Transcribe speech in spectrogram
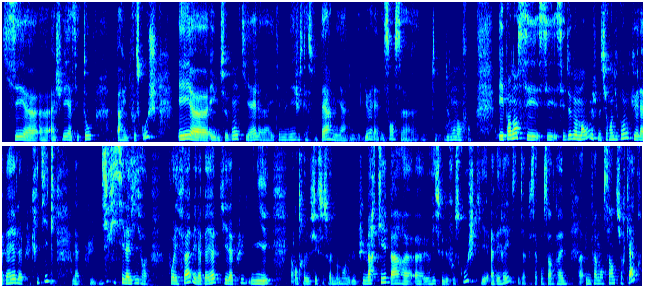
qui s'est achevée assez tôt par une fausse couche et, euh, et une seconde qui, elle, a été menée jusqu'à son terme et a donné lieu à la naissance euh, de, mon enfant. Et pendant ces, deux moments, je me suis rendu compte que la période la plus critique, la plus difficile à vivre pour les femmes est la période qui est la plus niée, entre le fait que ce soit le moment le plus marqué par euh, le risque de fausse couche, qui est avéré, c'est-à-dire que ça concerne quand même une femme enceinte sur quatre,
